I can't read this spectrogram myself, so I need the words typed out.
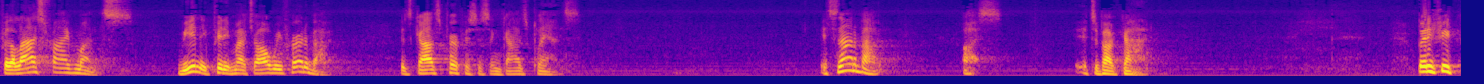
for the last five months, really pretty much all we've heard about is God's purposes and God's plans. It's not about us. It's about God. But if you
